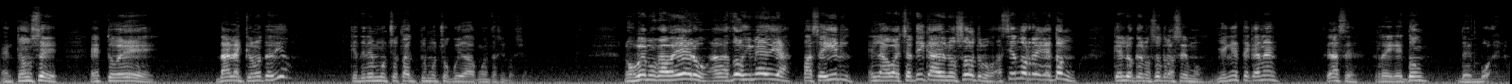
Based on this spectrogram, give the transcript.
Entonces, esto es darle al que no te dio que tener mucho tacto y mucho cuidado con esta situación. Nos vemos, caballeros, a las dos y media para seguir en la bachatica de nosotros, haciendo reggaetón, que es lo que nosotros hacemos. Y en este canal se hace reggaetón de bueno.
